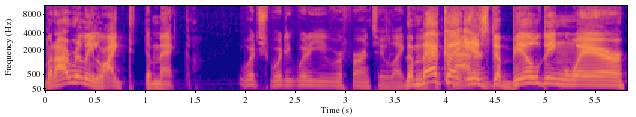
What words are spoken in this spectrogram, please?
but I really liked the Mecca. Which what are, you- what are you referring to? Like The, Mecca pattern? is the building where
